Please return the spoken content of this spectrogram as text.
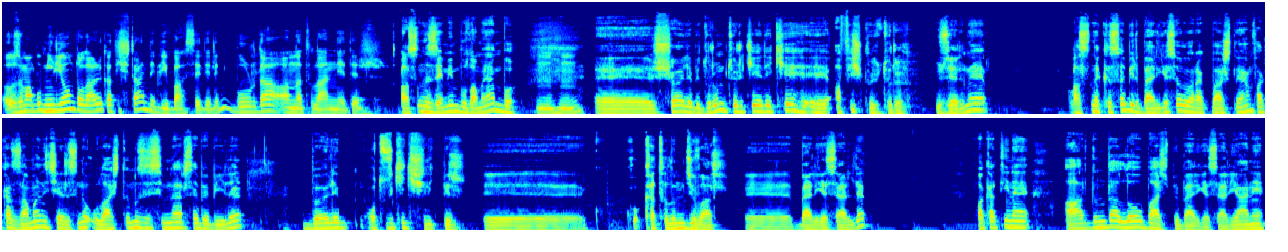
O zaman bu milyon dolarlık afişten de bir bahsedelim. Burada anlatılan nedir? Aslında zemin bulamayan bu. Ee, şöyle bir durum Türkiye'deki e, afiş kültürü üzerine aslında kısa bir belgesel olarak başlayan fakat zaman içerisinde ulaştığımız isimler sebebiyle böyle 32 kişilik bir e, katılımcı var e, belgeselde. Fakat yine ardında low budget bir belgesel. Yani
